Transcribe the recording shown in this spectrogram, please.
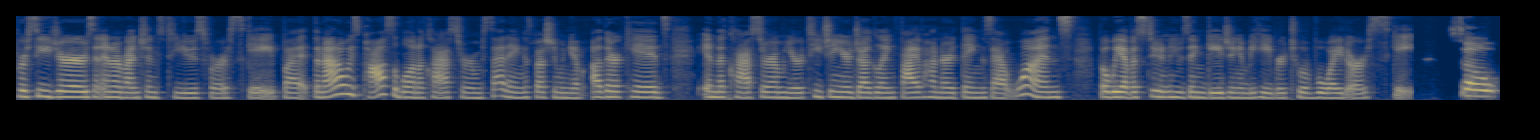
procedures and interventions to use for escape, but they're not always possible in a classroom setting, especially when you have other kids in the classroom. You're teaching, you're juggling 500 things at once, but we have a student who's engaging in behavior to avoid or escape. So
